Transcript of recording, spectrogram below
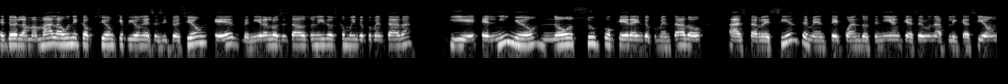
entonces la mamá la única opción que vio en esa situación es venir a los Estados Unidos como indocumentada y el niño no supo que era indocumentado hasta recientemente cuando tenían que hacer una aplicación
